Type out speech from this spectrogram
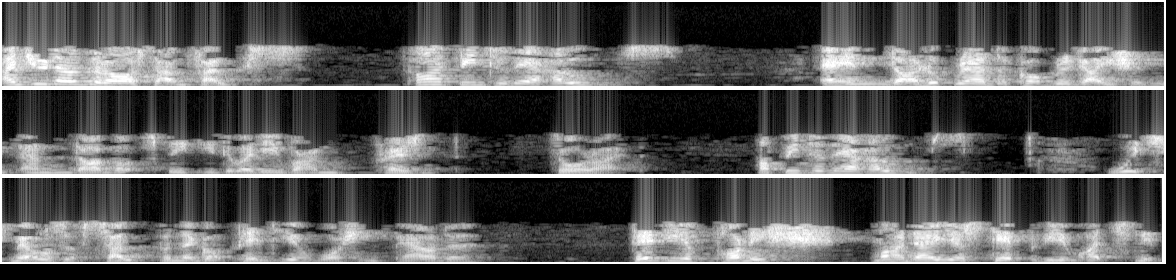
And you know there are some folks, I've been to their homes, and I look round the congregation, and I'm not speaking to anyone present. It's alright. I've been to their homes, which smells of soap, and they've got plenty of washing powder, plenty of polish, mind how you step if you might slip.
